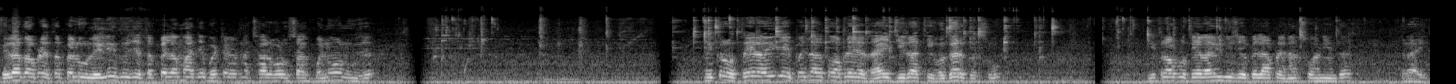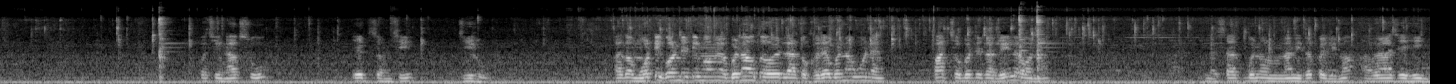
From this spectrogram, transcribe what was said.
પહેલાં તો આપણે તપેલું લઈ લીધું છે. તપેલામાં જે બટાટાના છાલવાળું શાક બનવાનું છે. મિત્રો, તેલ આવી જાય પહેલાં તો આપણે રાઈ જીરાથી વઘાર કરશું. મિત્રો, આપણું તેલ આવી ગયું છે. પહેલાં આપણે નાખશું અંદર રાઈ. પછી નાખશું એક ચમચી જીરું. આ તો મોટી ક્વોન્ટિટીમાં અમે બનાવતા હોય એટલે આ તો ઘરે બનાવવું ને પાંચ છ બટેટા લઈ લેવાના. અને શાક બનાવવાનું નાની તપેલીમાં. હવે આ છે હિંગ.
